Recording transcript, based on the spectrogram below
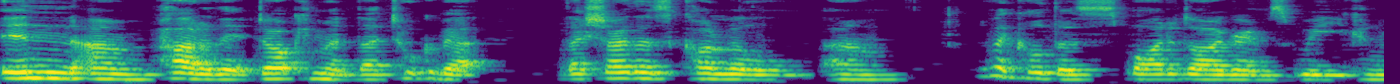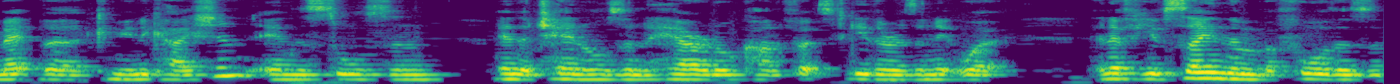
in um, part of that document, they talk about, they show those kind of little, um, what are they called, those spider diagrams where you can map the communication and the source and, and the channels and how it all kind of fits together as a network. And if you've seen them before, there's a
